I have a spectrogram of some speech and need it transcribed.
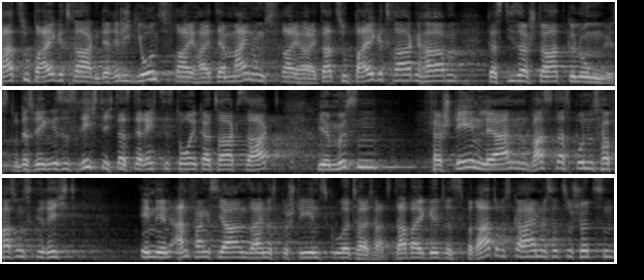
dazu beigetragen, der Religionsfreiheit, der Meinungsfreiheit, dazu beigetragen haben, dass dieser Staat gelungen ist. Und deswegen ist es richtig, dass der Rechtshistorikertag sagt, wir müssen verstehen lernen, was das Bundesverfassungsgericht in den Anfangsjahren seines Bestehens geurteilt hat. Dabei gilt es, Beratungsgeheimnisse zu schützen.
